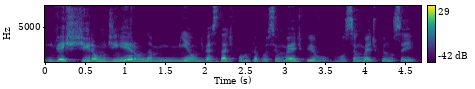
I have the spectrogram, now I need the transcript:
investiram um dinheiro na minha universidade pública para eu ser um médico e eu vou ser um médico que eu não sei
